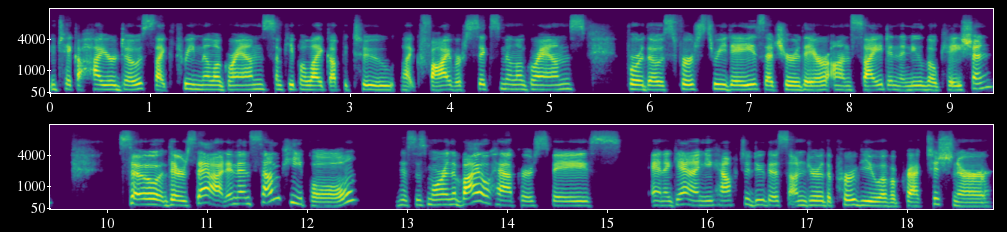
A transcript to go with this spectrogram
you take a higher dose like three milligrams. Some people like up to like five or six milligrams for those first three days that you're there on site in the new location. So there's that. And then some people this is more in the biohacker space and again you have to do this under the purview of a practitioner.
